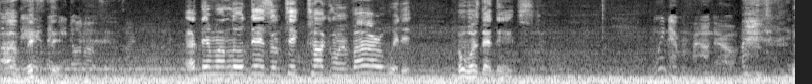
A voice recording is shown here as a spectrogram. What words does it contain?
I missed it. I did my little dance on TikTok and went viral with it. What was that dance? I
